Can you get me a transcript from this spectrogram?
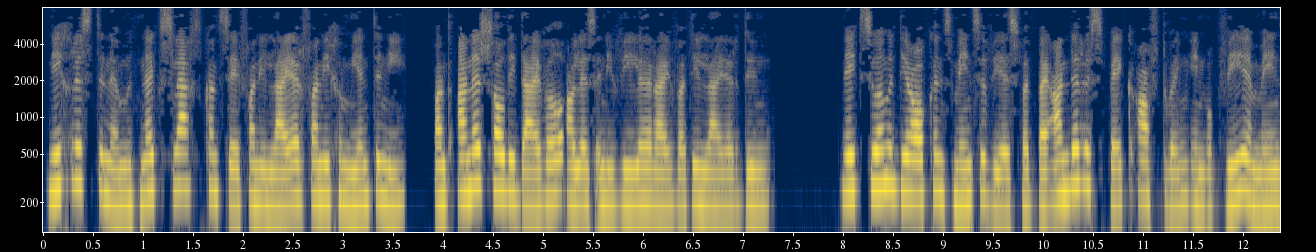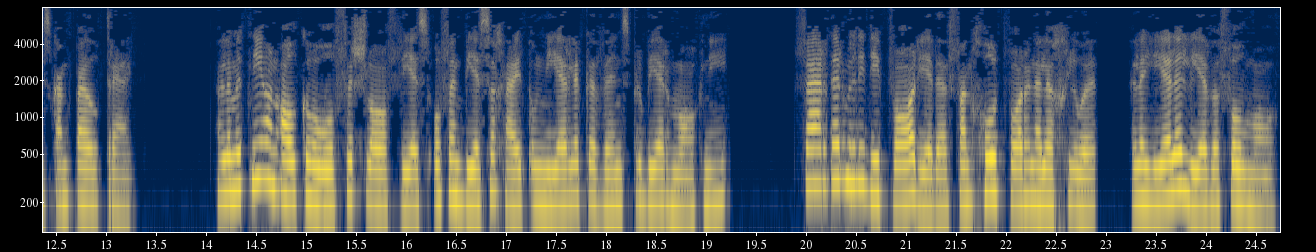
Nie christene moet niks slechts kan sê van die leier van die gemeente nie, want anders zal die duivel alles in die wielerij wat die leier doen. Net so met diakens mense wees wat bij ander respect afdwing en op wie een mens kan pijl trek. Hulle moet nie aan alcohol verslaaf wees of een bezigheid om neerlijke winst probeer maak nie. Verder moet die diep waarhede van God waarin hulle gloe, hulle hele leven volmaak.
